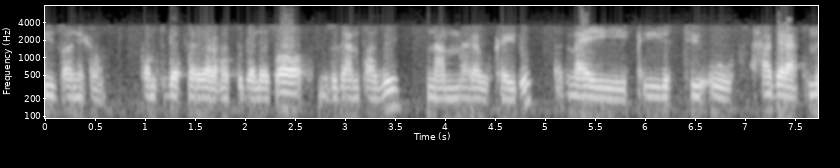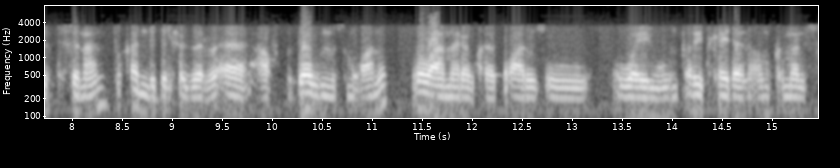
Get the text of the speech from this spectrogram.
እዩ ፀኒሑ። ከምቲ ዶክተር በረኸት ዝገለፆ እዚ ጋንታ እዚ ናብ መረብ ከይዱ ናይ ክልቲኡ ሃገራት ምትፍናን እቲ ቀንዲ ብልሒ ዝረኣ ኣፍቱ ዶብ ምስ ምዃኑ ሩባ መረብ ከቋርፁ ወይ እውን ጥሪት ከይደንኦም ክመልሱ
